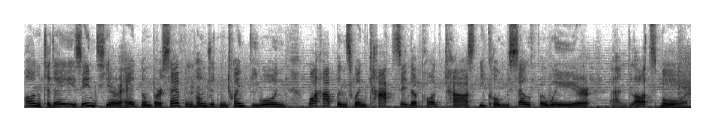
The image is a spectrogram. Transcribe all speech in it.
On today's Into Your Head number 721, what happens when cats in the podcast become self aware, and lots more.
